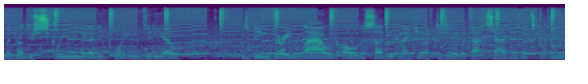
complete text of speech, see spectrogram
my brother screaming at any point in the video. He's being very loud all of a sudden, and I do have to deal with that, sadly. Let's go in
